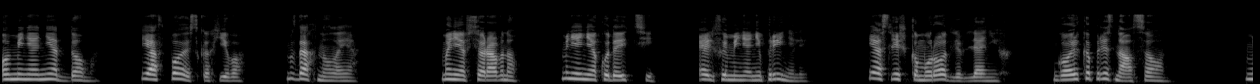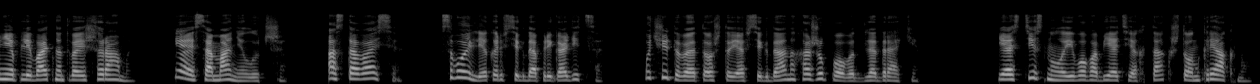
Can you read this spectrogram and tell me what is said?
У меня нет дома. Я в поисках его. Вздохнула я. Мне все равно. Мне некуда идти. Эльфы меня не приняли. Я слишком уродлив для них. Горько признался он. Мне плевать на твои шрамы. Я и сама не лучше. Оставайся. Свой лекарь всегда пригодится, учитывая то, что я всегда нахожу повод для драки. Я стиснула его в объятиях так, что он крякнул.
